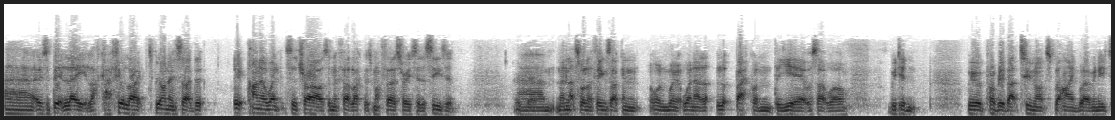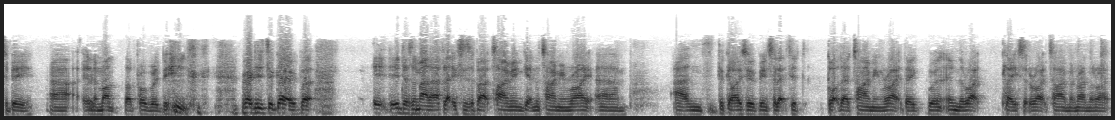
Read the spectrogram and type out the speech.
Uh, it was a bit late. Like I feel like, to be honest, like the, it kind of went to the trials, and it felt like it was my first race of the season. Okay. Um, and that's one of the things I can when when I look back on the year, it was like, well, we didn't. We were probably about two months behind where we need to be. Uh, in a month, I'll probably be ready to go. But it, it, doesn't matter. Athletics is about timing, getting the timing right. Um, and the guys who have been selected got their timing right. They were in the right place at the right time and ran the right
